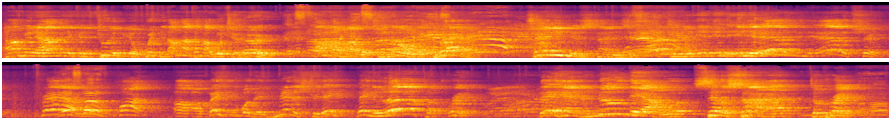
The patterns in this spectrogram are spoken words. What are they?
How many, how many can truly be a witness? I'm not talking about what you heard. Yes, sir. I'm talking about what you know. That prayer changes things. See, in, in, in, in the end, in the uh, uh, basically was a ministry. They, they loved to pray. They had a noonday hour set aside to pray. Uh-huh.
